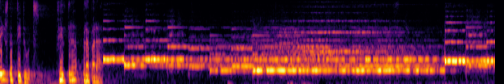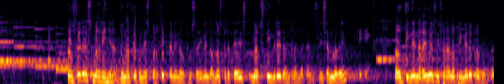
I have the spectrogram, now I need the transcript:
Test d'aptituds. Filtre preparat. El Feres Magrinyà, donat que coneix perfectament el procediment del nostre test, m'abstindré d'entrar en detalls. Li sembla bé? Sí, sí. El tinent Arenyes li farà la primera pregunta.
